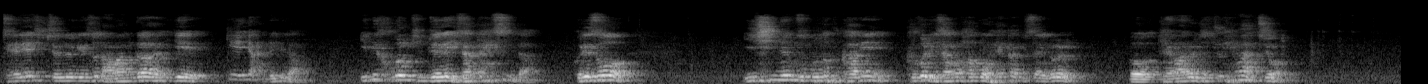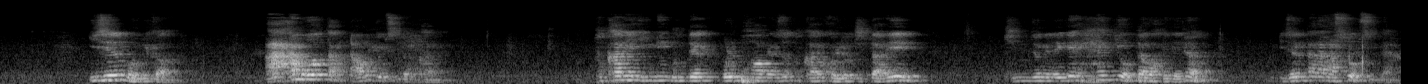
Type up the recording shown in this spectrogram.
재래식 전력에서 남한과 이게 게임이 안 됩니다. 이미 그걸 김정일이 이상을 했습니다. 그래서 20년 전부터 북한이 그걸 예상을 하고 핵과 미사일을 어, 개발을 이제 쭉 해왔죠. 이제는 뭡니까? 아무것도 남은 게 없습니다, 북한에. 북한의 인민군대를 포함해서 북한의 권력 집단이 김정일에게 핵이 없다고 하게 되면 이제는 따라갈 수 없습니다.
